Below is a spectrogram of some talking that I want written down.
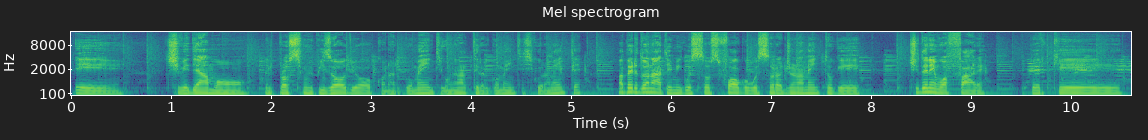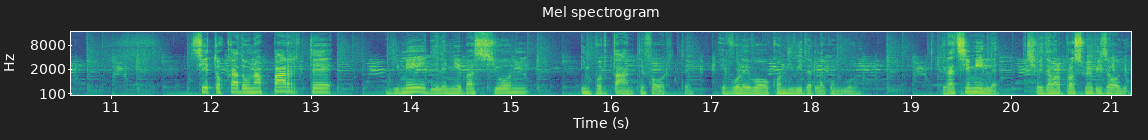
e ci vediamo nel prossimo episodio con argomenti, con altri argomenti sicuramente. Ma perdonatemi questo sfogo, questo ragionamento che ci tenevo a fare perché si è toccata una parte di me, delle mie passioni importante, forte e volevo condividerla con voi. Grazie mille, ci vediamo al prossimo episodio.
